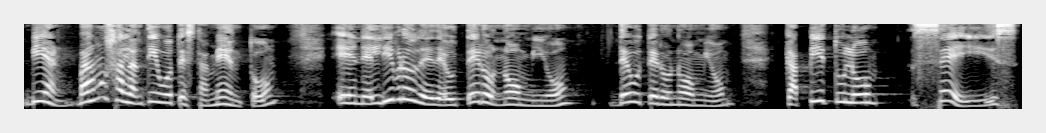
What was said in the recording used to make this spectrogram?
Bien, vamos al Antiguo Testamento. En el libro de Deuteronomio, Deuteronomio, capítulo 6,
